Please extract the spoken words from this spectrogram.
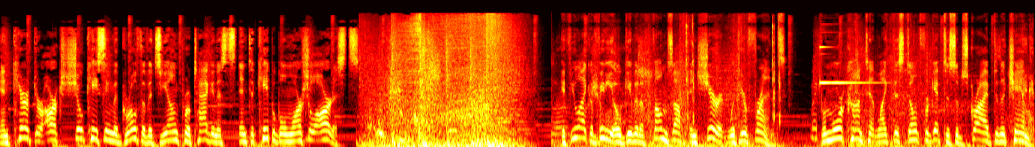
and character arcs showcasing the growth of its young protagonists into capable martial artists. If you like a video, give it a thumbs up and share it with your friends. For more content like this, don't forget to subscribe to the channel.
